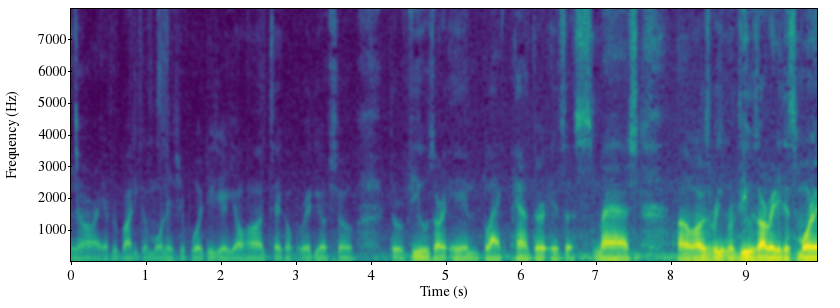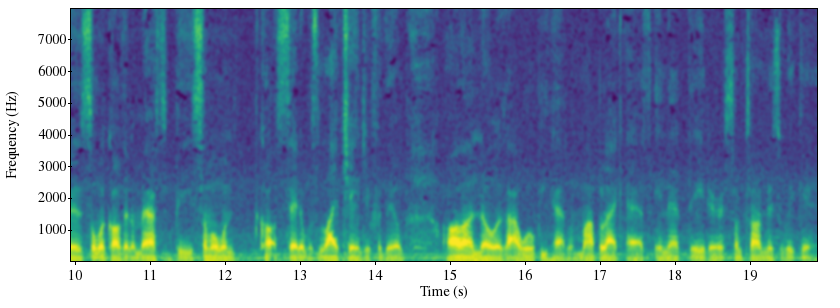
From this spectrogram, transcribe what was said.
All right, everybody. Good morning. It's your boy DJ Johan Takeover Radio Show. The reviews are in. Black Panther is a smash. Um, I was reading reviews already this morning. Someone called it a masterpiece. Someone called, said it was life changing for them. All I know is I will be having my black ass in that theater sometime this weekend.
